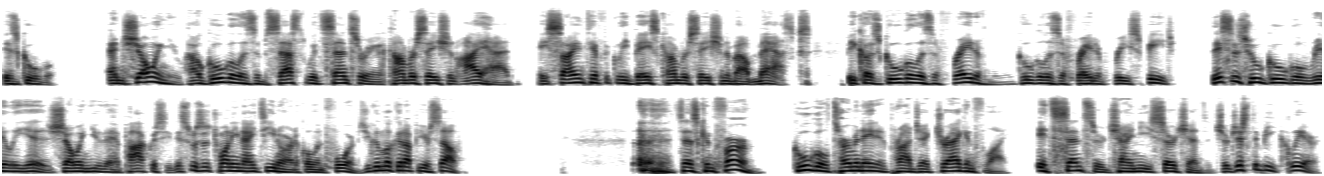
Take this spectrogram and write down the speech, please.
is Google. And showing you how Google is obsessed with censoring a conversation I had, a scientifically based conversation about masks, because Google is afraid of me. Google is afraid of free speech. This is who Google really is, showing you the hypocrisy. This was a 2019 article in Forbes. You can look it up yourself. it says confirmed Google terminated Project Dragonfly. It censored Chinese search engines. So, just to be clear,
